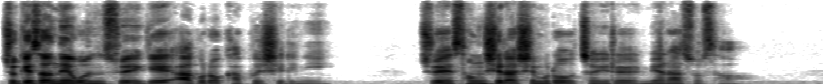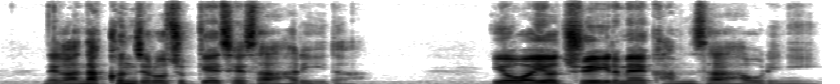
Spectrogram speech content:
주께서 내 원수에게 악으로 갚으시리니 주의 성실하심으로 저희를 멸하소서. 내가 낙헌제로 주께 제사하리이다. 여호와여 주의 이름에 감사하오리니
